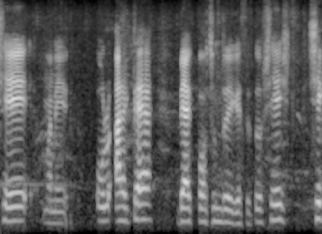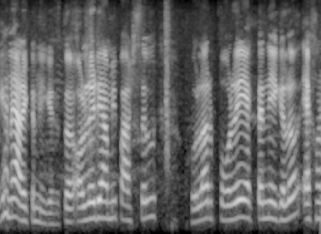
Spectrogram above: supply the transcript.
সে মানে ওর আরেকটা ব্যাগ পছন্দ হয়ে গেছে। তো সে সেখানে আরেকটা নিয়ে গেছে। তো অলরেডি আমি পার্সেল খোলার পরে একটা নিয়ে গেল। এখন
